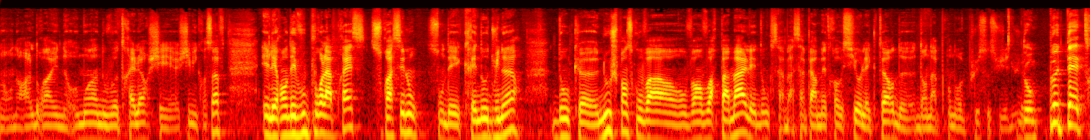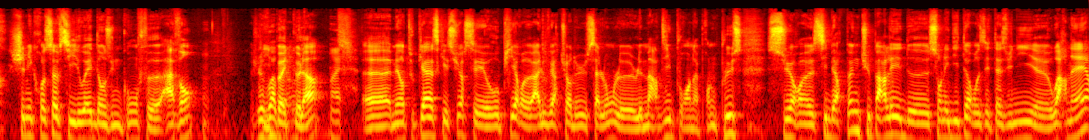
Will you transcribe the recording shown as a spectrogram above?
on aura le droit à une- au moins un nouveau trailer chez, chez Microsoft. Et les rendez-vous pour la presse sont assez longs. Ce sont des créneaux d'une heure. Donc euh, nous, je pense qu'on va, on va en voir pas mal. Et donc ça, bah, ça permettra aussi aux lecteurs de- d'en apprendre plus au sujet du jeu. Donc peut-être chez Microsoft, s'il doit être dans une conf euh, avant, je le il vois peut pas. être que là. Ouais. Euh, mais en tout cas, ce qui est sûr, c'est au pire, euh, à l'ouverture du salon le, le mardi, pour en apprendre plus sur euh, Cyberpunk. Tu parlais de son éditeur aux États-Unis, euh, Warner.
